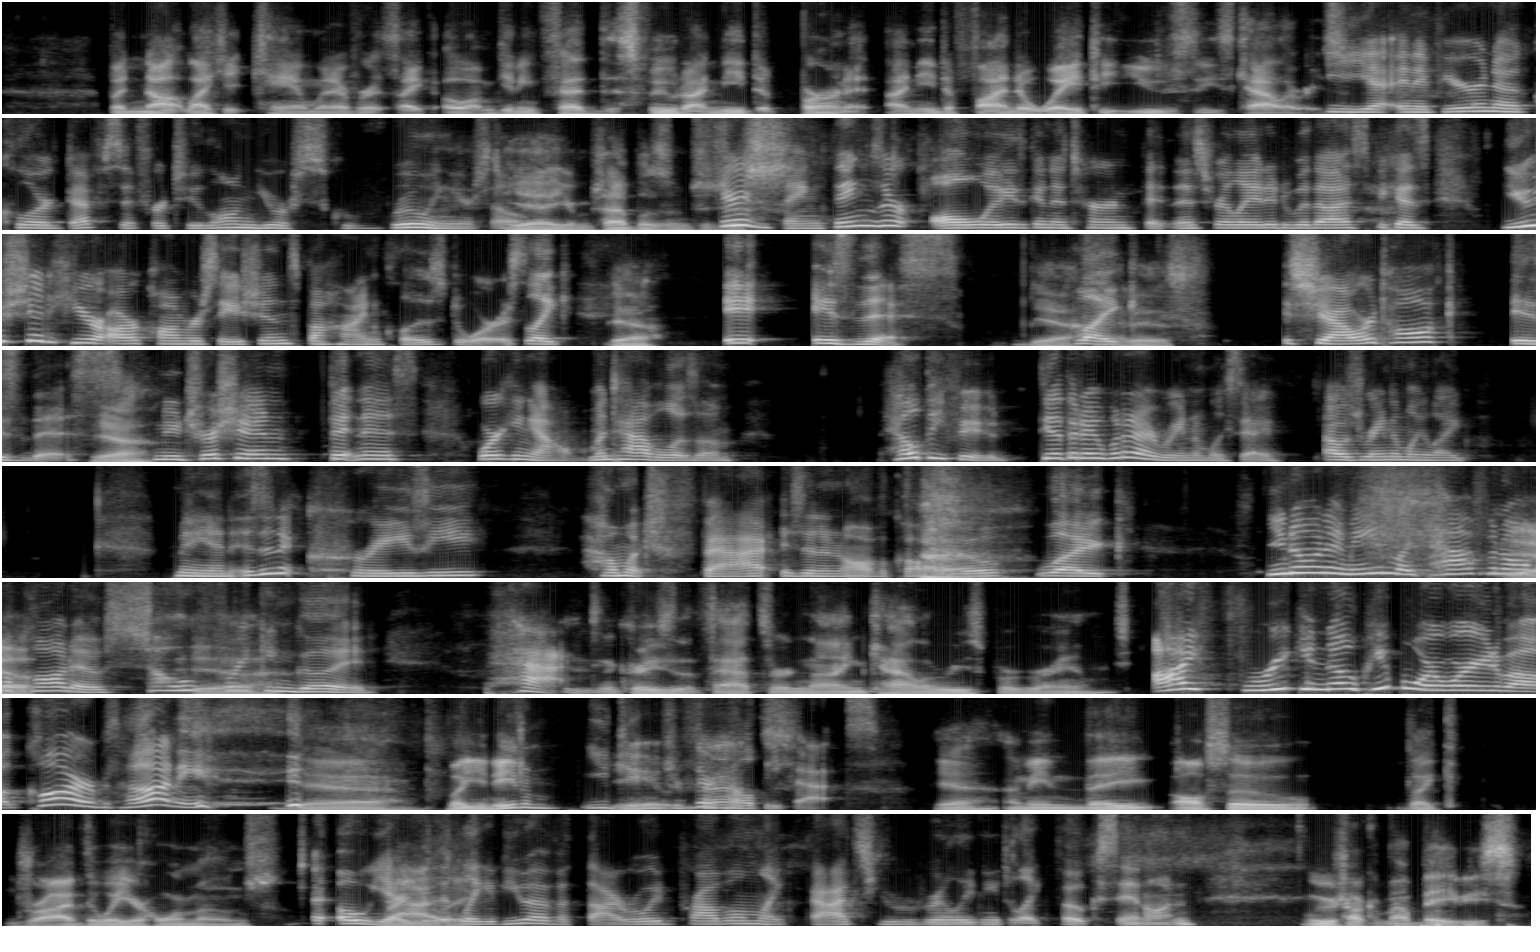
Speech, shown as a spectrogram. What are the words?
but not like it can whenever it's like oh i'm getting fed this food i need to burn it i need to find a way to use these calories Yeah, and if you're in a caloric deficit for too long, you're screwing yourself. yeah your metabolism is Here's just the thing things are always going to turn fitness related with us because you should hear our conversations behind closed doors. Like, yeah it is this yeah like, it is shower talk is this Yeah. nutrition, fitness, working out, metabolism, healthy food. The other day, what did I randomly say? I was randomly like, man, isn't it crazy how much fat is in an avocado? like, you know what I mean? Like half an Yeah. avocado, so Yeah. freaking good. Packed. isn't it crazy that fats are nine calories per gram I freaking know people are worried about carbs, honey. yeah but you need them you, need do. They're healthy fats. fats. Yeah, I mean they also like drive the way your hormones. Uh, Oh yeah, Regulate. like if you have a thyroid problem, like fats, you really need to like focus in on. We were talking about babies,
